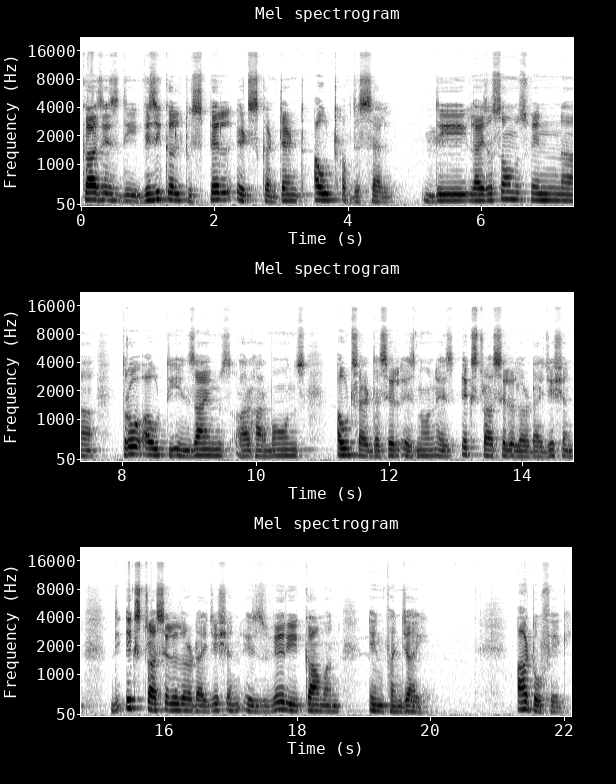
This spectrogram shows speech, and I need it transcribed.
causes the vesicle to spill its content out of the cell. The lysosomes when uh, throw out the enzymes or hormones outside the cell is known as extracellular digestion. The extracellular digestion is very common in fungi. Autophagy.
